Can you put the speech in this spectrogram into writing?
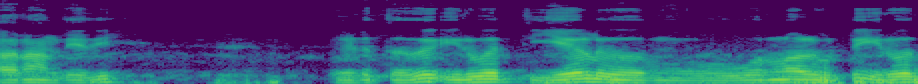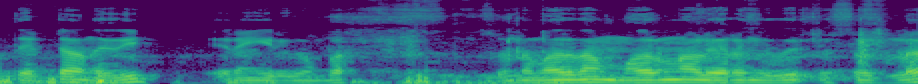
ஆறாம் தேதி எடுத்தது இருபத்தி ஏழு ஒரு நாள் விட்டு இருபத்தெட்டாந்தேதி இறங்கியிருக்கோம்ப்பா ஸோ இந்த மாதிரி தான் மறுநாள் இறங்குது ரிசல்ட்டில்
